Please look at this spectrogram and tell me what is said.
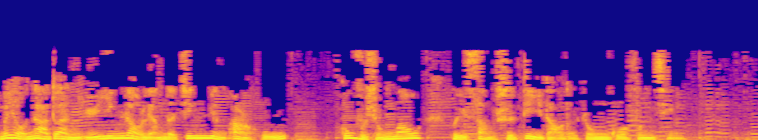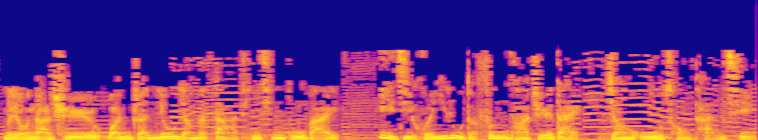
没有那段余音绕梁的京韵二胡，功夫熊猫会丧失地道的中国风情。没有那曲婉转悠扬的大提琴独白，《艺伎回忆录》的风华绝代将无从谈起；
